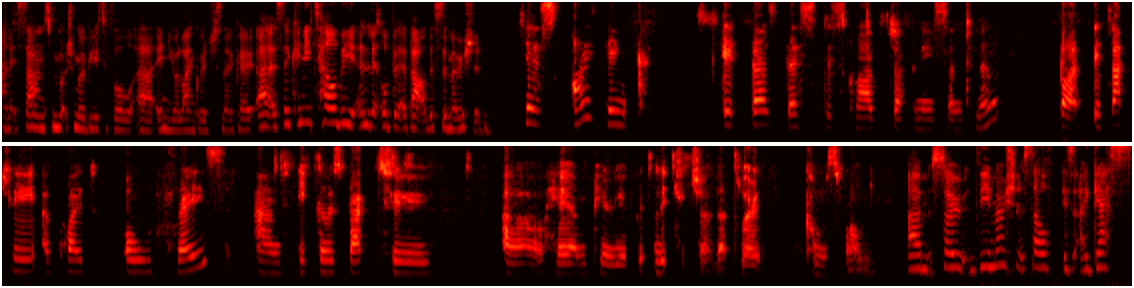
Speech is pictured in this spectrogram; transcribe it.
and it sounds much more beautiful uh, in your language, Sonoko. Uh, so, can you tell me a little bit about this emotion? Yes, I think it does best describe Japanese sentiment, but it's actually a quite old phrase, and it goes back to uh, Heian period literature. That's where it comes from. Um, so the emotion itself is, I guess,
